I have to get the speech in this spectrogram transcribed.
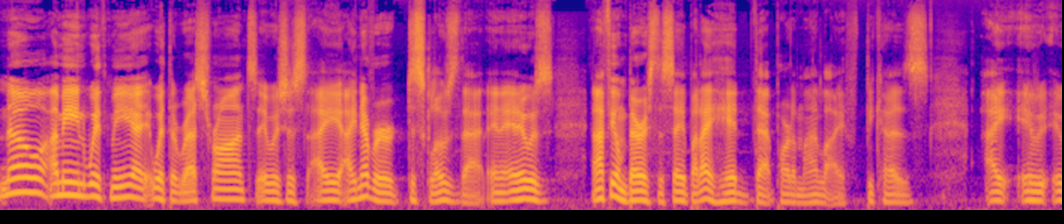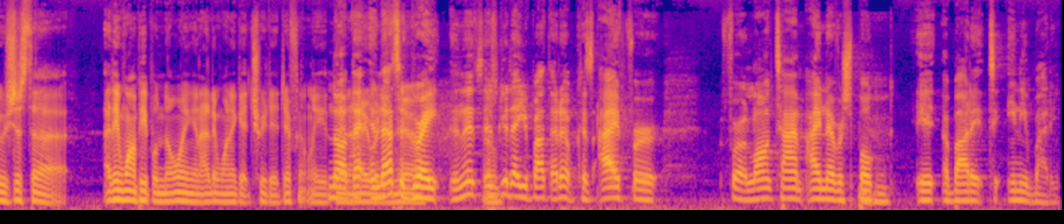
No, I mean with me I, with the restaurants, it was just I I never disclosed that, and it was, and I feel embarrassed to say, but I hid that part of my life because I it, it was just a I didn't want people knowing, and I didn't want to get treated differently. No, that, and that's a great, and it's, it's good that you brought that up because I for for a long time I never spoke mm-hmm. it about it to anybody.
